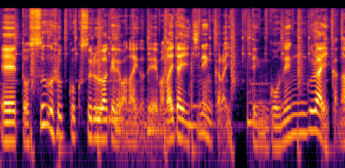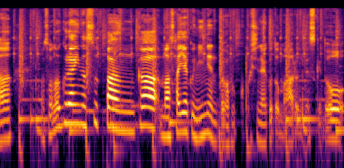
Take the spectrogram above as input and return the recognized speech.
えっ、ー、と、すぐ復刻するわけではないので、まあ、大体1年から1.5年ぐらいかな。まあ、そのぐらいのスパンか、まあ、最悪2年とか復刻しないこともあるんですけど、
